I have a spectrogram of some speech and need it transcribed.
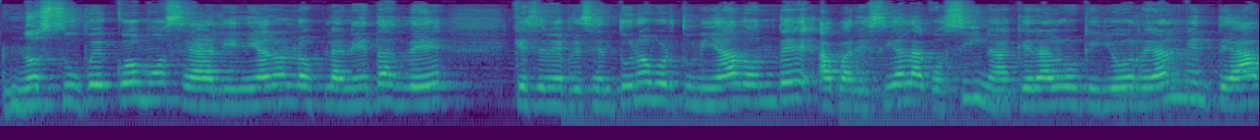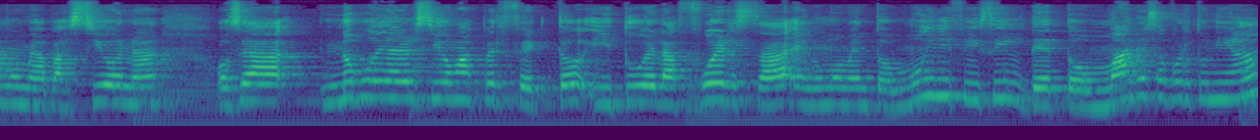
No supe cómo se alinearon los planetas de que se me presentó una oportunidad donde aparecía la cocina, que era algo que yo realmente amo, me apasiona. O sea, no podía haber sido más perfecto y tuve la fuerza en un momento muy difícil de tomar esa oportunidad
